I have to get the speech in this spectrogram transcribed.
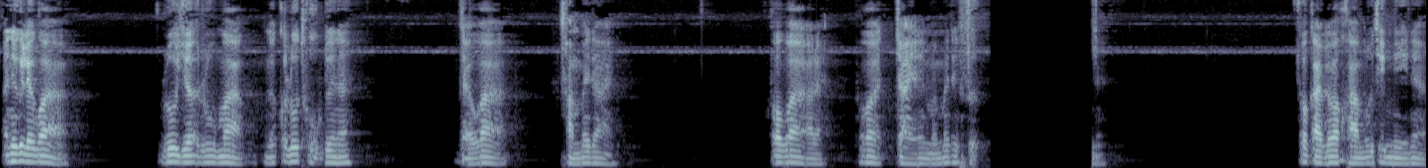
อันนี้ก็เรียกว่า รู้เยอะรู้มาก แล้วก็รู้ถูกด้วยนะ แต่ว่าทำไม่ได้ เพราะว่าอะไรเพราะว่าใจมันไม่ได้ฝึกก็กลายเป็นว่าความรู้ที่มีเนี่ย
